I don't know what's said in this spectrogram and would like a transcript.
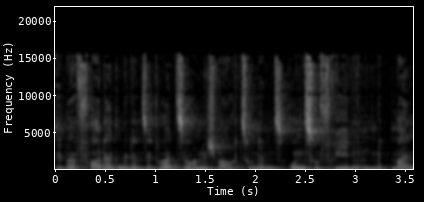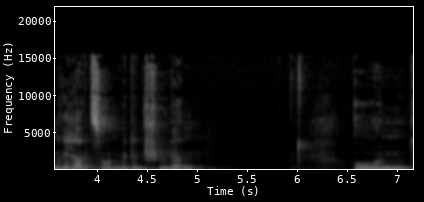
überfordert mit den Situationen. Ich war auch zunehmend unzufrieden mit meinen Reaktionen mit den Schülern. Und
